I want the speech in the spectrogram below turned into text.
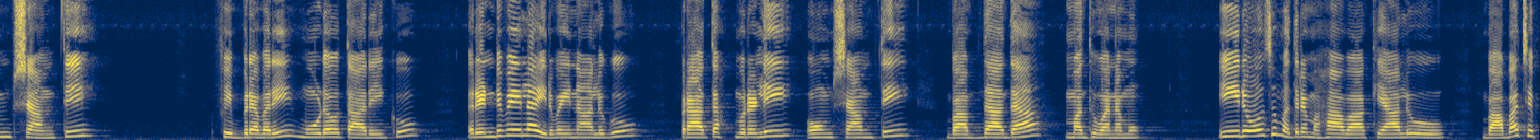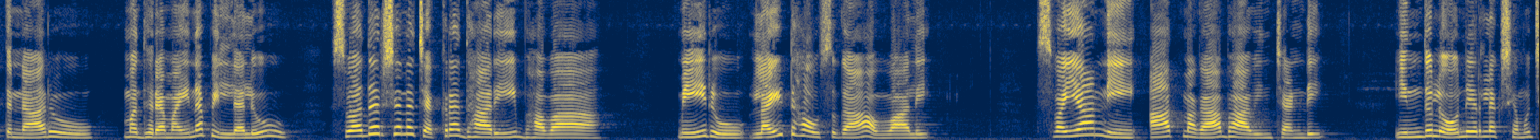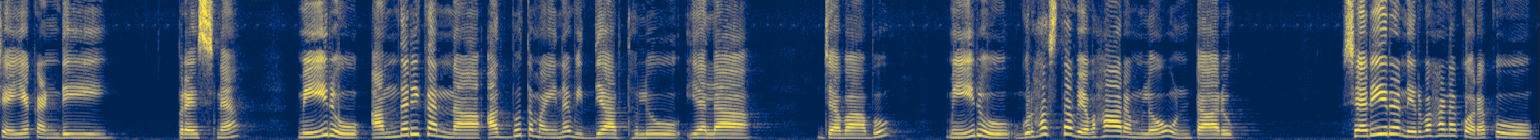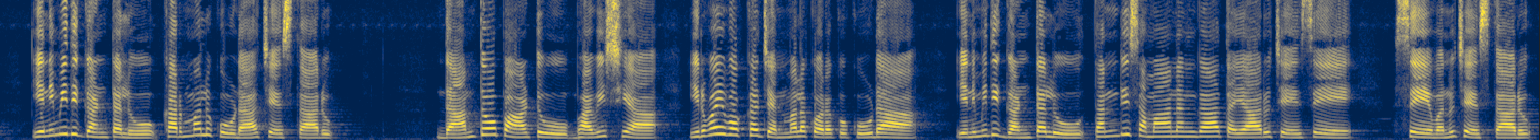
ఓం శాంతి. ఫిబ్రవరి మూడవ తారీఖు రెండు వేల ఇరవై నాలుగు. ప్రాతఃమురళి ఓం శాంతి. బాబ్దాదా మధువనము. ఈరోజు మధుర మహావాక్యాలు బాబా చెప్తున్నారు. మధురమైన పిల్లలు స్వదర్శన చక్రధారి భవ. మీరు లైట్ హౌస్గా అవ్వాలి. స్వయాన్ని ఆత్మగా భావించండి. ఇందులో నిర్లక్ష్యము చేయకండి. ప్రశ్న మీరు అందరికన్నా అద్భుతమైన విద్యార్థులు. ఎలా? జవాబు మీరు గృహస్థ వ్యవహారంలో ఉంటారు. శరీర నిర్వహణ కొరకు ఎనిమిది గంటలు కర్మలు కూడా చేస్తారు. దాంతోపాటు భవిష్య ఇరవై ఒక్క జన్మల కొరకు కూడా ఎనిమిది గంటలు తండ్రి సమానంగా తయారు చేసే సేవను చేస్తారు.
